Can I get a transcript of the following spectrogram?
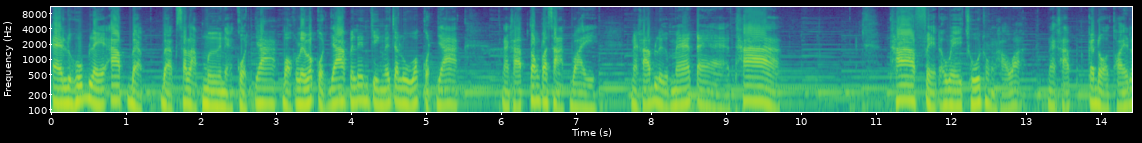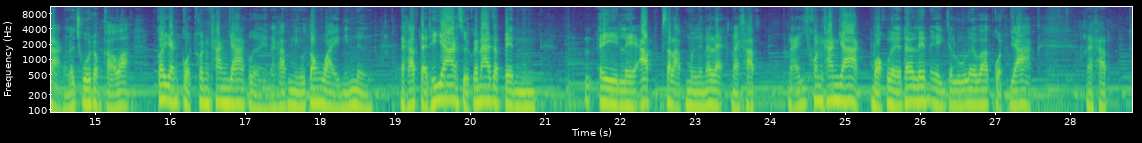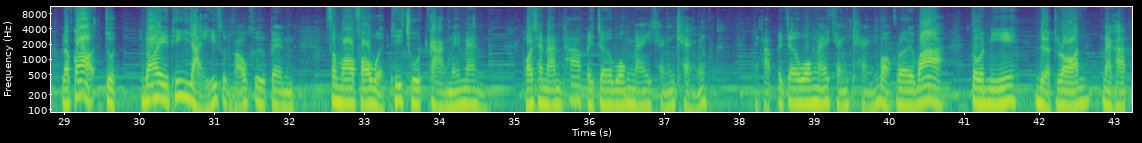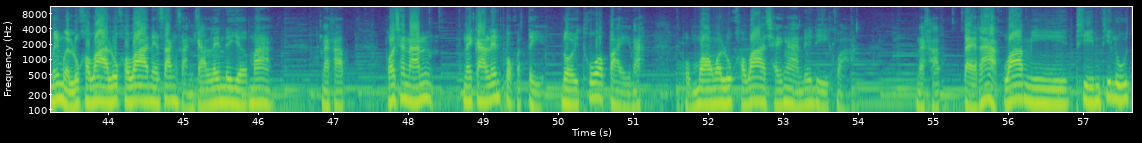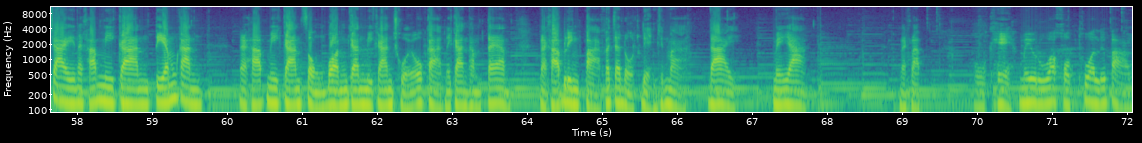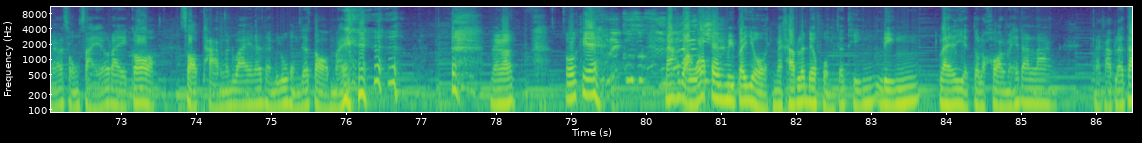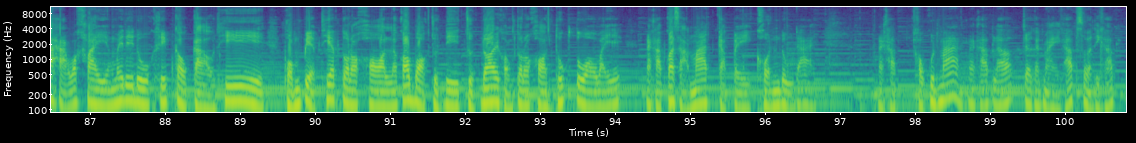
แอริฮุบเลย์อัพแบบแบบสลับมือเนี่ยกดยากบอกเลยว่ากดยากไปเล่นจริง แล้วจะรู้ว่ากดยากนะครับ ต้องประสาทไวนะครับ หรือแม้แต่ท่าท่าเฟดเอา a y ชูตของเขาอะนะครับ กระโดดถอยหลังแล้วชูตของเขาอะก็ยังกดค่อนข้างยากเลยนะครับ นิ้วต้องไวนิดนึงนะครับ แต่ที่ยากสุดก็น่าจะเป็นไอเลย์อัพสลับมือนั่นแหละนะครับนะค่อนข้างยากบอกเลยถ้าเล่นเองจะรู้เลยว่ากดยาก นะครับ แล้วก็จุดด้อยที่ใหญ่ที่สุดเขาคือเป็น small forward ที่ชูตกลางไม่แม่น เพราะฉะนั้นถ้าไปเจอวงในแข็งแข็งๆนะครับไปเจอวงในแข็งแข็งๆบอกเลยว่า ตัวนี้เดือดร้อนนะครับ ไม่เหมือนลูกคาว่าลูกคาว่าเนี่ยสร้างสารรค์การเล่นได้เยอะมากนะครับ เพราะฉะนั้นในการเล่นปกติโดยทั่วไปนะ ผมมองว่าลูกคาว่าใช้งานได้ดีกว่านะครับ แต่ถ้าหากว่ามีทีมที่รู้ใจนะครับ มีการเตรียมกันนะครับ มีการส่งบอลกัน มีการฉวยโอกาสในการทำแต้มนะครับ ลิงป่าก็จะโดดเด่นขึ้นมาได้ไม่ยากนะครับ โอเค ไม่รู้ว่าครบถ้วนหรือเปล่านะ สงสัยอะไรก็สอบถามกันไว้นะ แต่ไม่รู้ผมจะตอบไหมนะครับ โอเคนะหวังว่าคงมีประโยชน์นะครับ แล้วเดี๋ยวผมจะทิ้งลิงก์รายละเอียดตัวละครไว้ให้ด้านล่างนะครับแล้วถ้าหากว่าใครยังไม่ได้ดูคลิปเก่าๆ ที่ผมเปรียบเทียบตัวละคร แล้วก็บอกจุดดีจุดด้อยของตัวละครทุกตัวไว้นะครับ ก็สามารถกลับไปค้นดูได้นะครับ ขอบคุณมากนะครับ แล้วเจอกันใหม่ครับ สวัสดีครับ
